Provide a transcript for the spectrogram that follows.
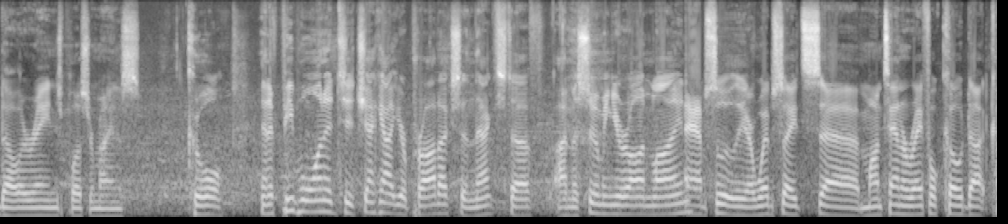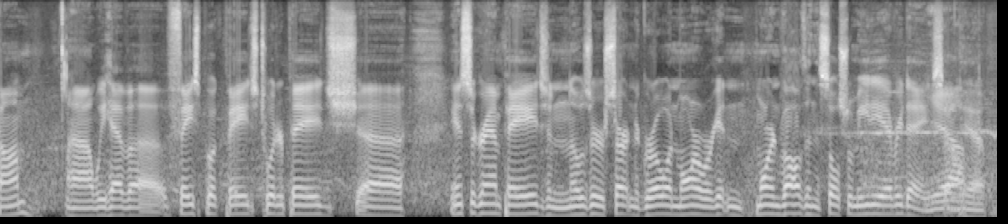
dollar range plus or minus. Cool. And if people wanted to check out your products and that stuff, I'm assuming you're online. Absolutely. Our website's uh, montanarifleco.com. Uh, we have a Facebook page, Twitter page, uh, Instagram page, and those are starting to grow and more. We're getting more involved in the social media every day. So. Yeah. Yeah,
